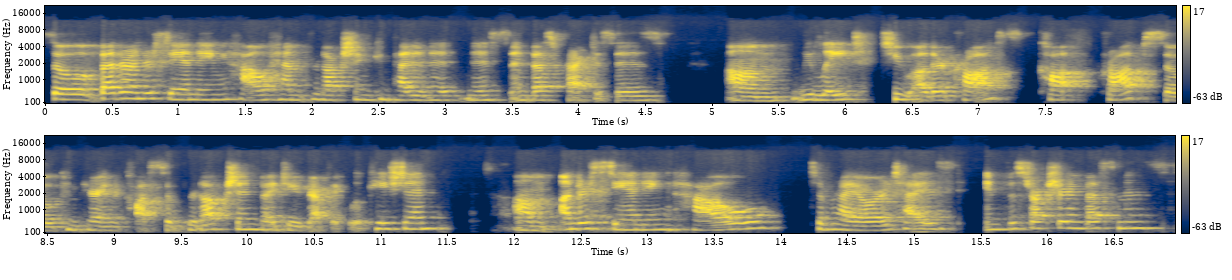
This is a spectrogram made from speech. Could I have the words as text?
So, better understanding how hemp production competitiveness and best practices um, relate to other crops, crops. So comparing the cost of production by geographic location, um, understanding how to prioritize infrastructure investments.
